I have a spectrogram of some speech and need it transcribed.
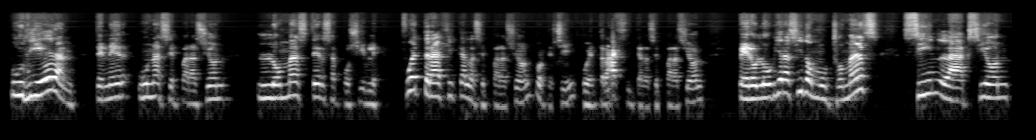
pudieran tener una separación lo más tersa posible. Fue trágica la separación, porque sí, fue trágica la separación, pero lo hubiera sido mucho más sin la acción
